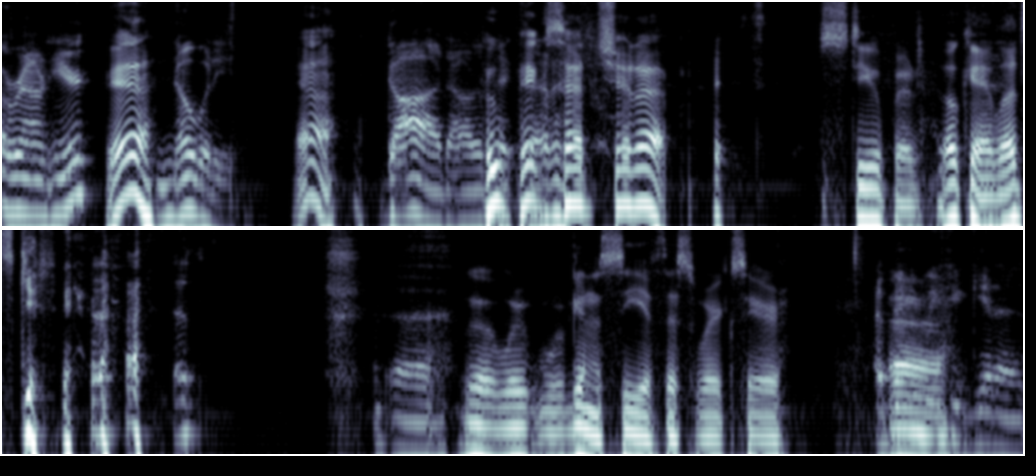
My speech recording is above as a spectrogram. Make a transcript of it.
Around here, Yeah, nobody. yeah. God out of Who picks that shit up? Stupid. Okay, let's get. we're, we're we're gonna see if this works here. I bet uh, we could get a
